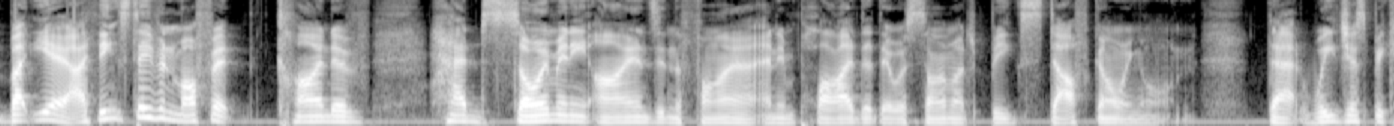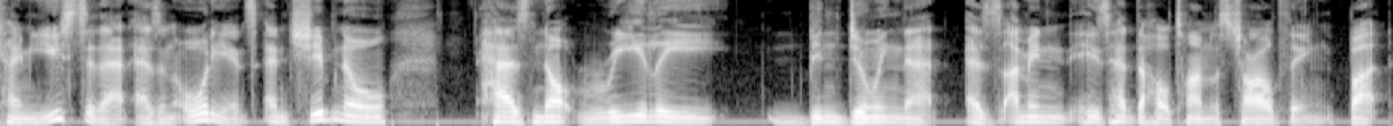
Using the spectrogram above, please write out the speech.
but yeah, I think Steven Moffat kind of had so many irons in the fire and implied that there was so much big stuff going on that we just became used to that as an audience. And Chibnall has not really been doing that as I mean, he's had the whole timeless child thing, but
